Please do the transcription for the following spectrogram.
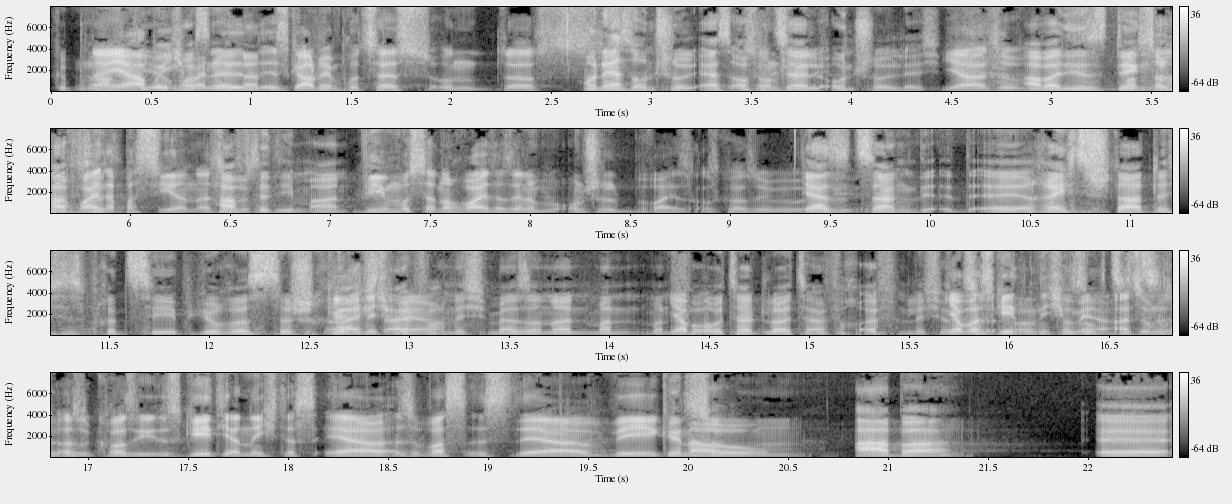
gebracht, Naja, aber ich meine, ändern. es gab den Prozess und das. Und er ist unschuldig, er ist Ist offiziell unschuldig. ja, also. Aber dieses Ding haftet- weiter passieren? Also, haftet ihm an. wie muss er noch weiter seine Unschuld beweisen? Also quasi Ja, sozusagen äh, rechtsstaatliches Prinzip, juristisch Gilt reicht nicht einfach nicht mehr, sondern man, man Ja, verurteilt Leute einfach öffentlich. und Ja, aber es geht nicht mehr. Also, also quasi, es geht ja nicht, dass er, also was ist der Weg Genau. zum. aber äh, äh,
